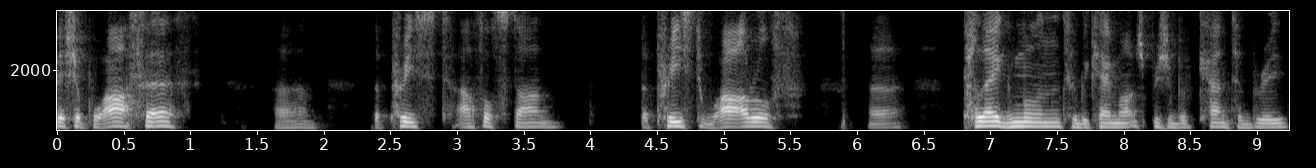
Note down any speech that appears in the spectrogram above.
Bishop Wærferth, um, the priest Athelstan, the priest Warulf, uh, Plegmund, who became Archbishop of Canterbury.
